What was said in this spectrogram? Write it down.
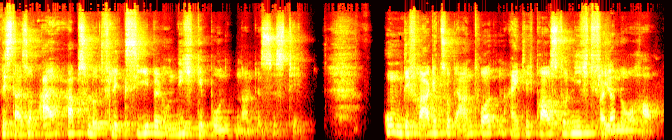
bist also absolut flexibel und nicht gebunden an das System. Um die Frage zu beantworten, eigentlich brauchst du nicht viel Know-how.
